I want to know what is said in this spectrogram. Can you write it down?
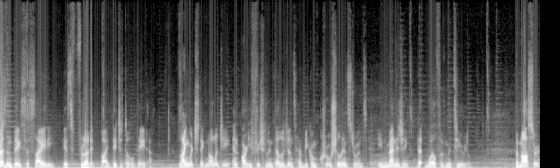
Present-day society is flooded by digital data. Language technology and artificial intelligence have become crucial instruments in managing that wealth of material. The Master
